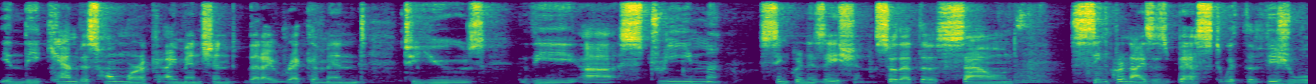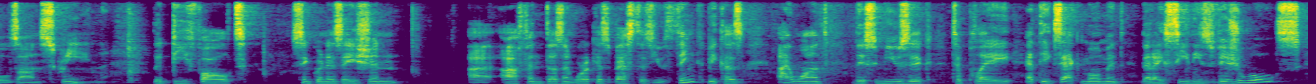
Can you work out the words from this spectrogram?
In the Canvas homework, I mentioned that I recommend to use the uh, stream synchronization so that the sound synchronizes best with the visuals on screen. The default synchronization uh, often doesn't work as best as you think because I want this music to play at the exact moment that I see these visuals.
